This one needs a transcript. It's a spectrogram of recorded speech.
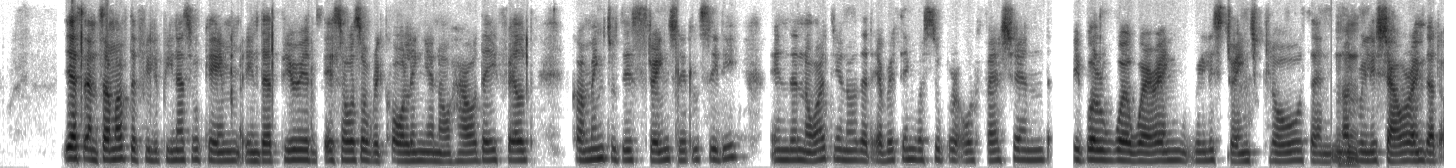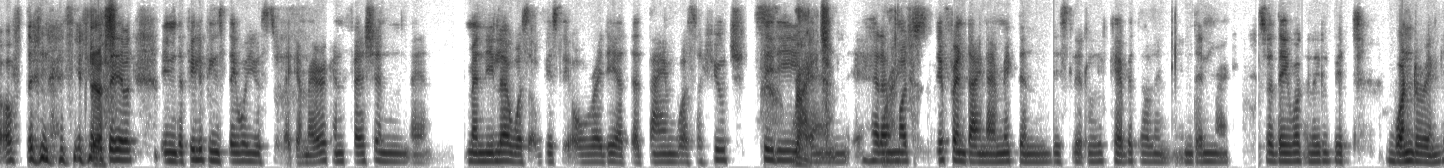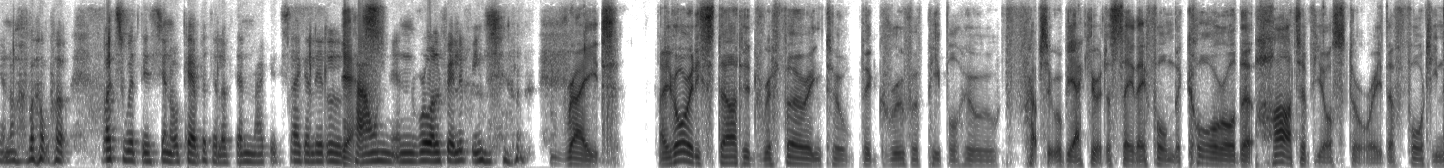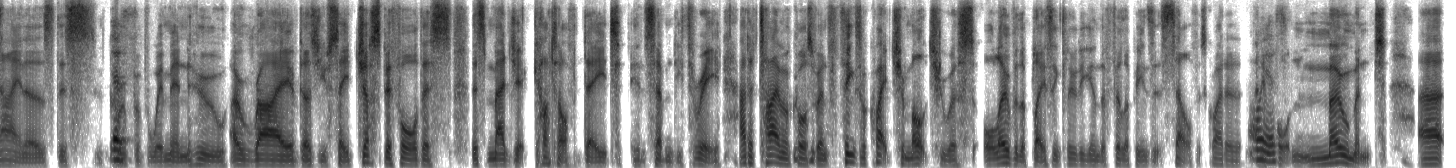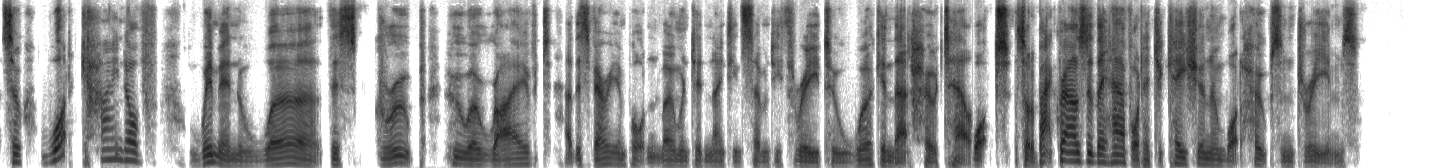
Yes, and some of the Filipinas who came in that period is also recalling, you know, how they felt coming to this strange little city in the north, you know, that everything was super old fashioned. People were wearing really strange clothes and not Mhm. really showering that often. You know, Yes. they, in the Philippines, they were used to like American fashion and Manila was obviously already at that time was a huge city Right, and it had a right. much different dynamic than this little capital in, in Denmark. So they were a little bit wondering, you know, what's with this, you know, capital of Denmark? It's like a little Yes. town in rural Philippines. Right. You've already started referring to the group of people who perhaps it would be accurate to say they form the core or the heart of your story, the 49ers, this group yes. of women who arrived, as you say, just before this, this magic cutoff date in 73, at a time, of course, mm-hmm. when things were quite tumultuous all over the place, including in the Philippines itself. It's quite a, oh, an yes. important moment. Uh, so, what kind of women were this group who arrived at this very important moment in 1973 to work in that hotel. What sort of backgrounds did they have? What education and what hopes and dreams?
